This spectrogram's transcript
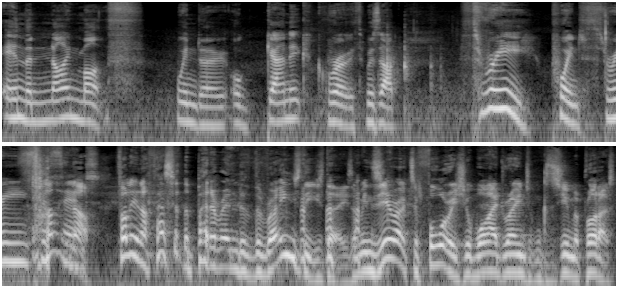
In the nine month window, organic growth was up 3.3%. Funnily enough, that's at the better end of the range these days. I mean, zero to four is your wide range on consumer products.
